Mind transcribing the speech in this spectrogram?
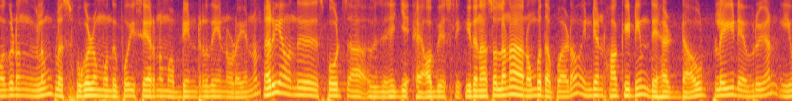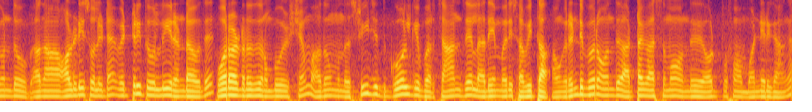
மகுடங்களும் ப்ளஸ் புகழும் வந்து போய் சேரணும் அப்படின்றது என்னோட எண்ணம். நிறைய வந்து ஸ்போர்ட்ஸ் ஆப்வியஸ்லி uh, இதை நான் சொல்லனா ரொம்ப தப்பாயிடும். Indian hockey team they had outplayed everyone even though நான் ஆல்ரெடி சொல்லிட்டேன். வெற்றி தோல்வி ரெண்டாவது போராடுறது ரொம்ப விஷயம். அதுவும் அந்த ஸ்ரீஜித் கோல் கீப்பர் சான்சேல் அதே மாதிரி சவிதா. அவங்க ரெண்டு பேரும் வந்து அட்டகாசமாக வந்து அவுட் பெர்ஃபார்ம் பண்ணியிருக்காங்க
